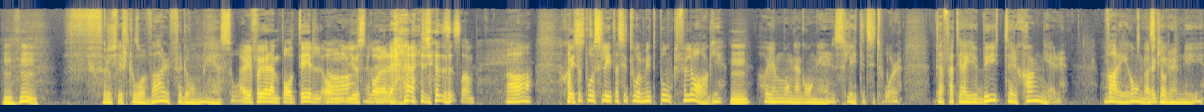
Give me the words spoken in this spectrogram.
Mhm. För att Shit, förstå varför de är så. Ja, vi får göra en podd till om Ja, just bara det här, känns det som. Ja, Schysst. apropå slita sitt hår, mitt bokförlag Mm. har ju många gånger slitit sitt hår. Därför att jag ju byter genre varje gång är jag skriver klart. en ny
